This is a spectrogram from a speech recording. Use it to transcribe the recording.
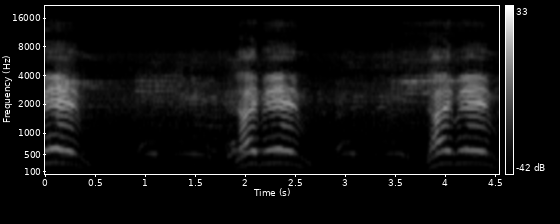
భీమ్ జై భీమ్ జై భీమ్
